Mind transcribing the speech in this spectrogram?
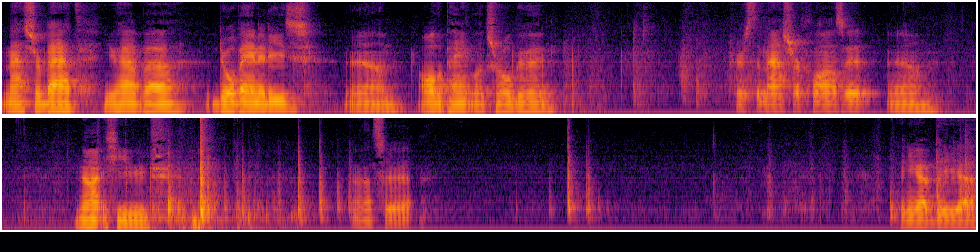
Master bath. You have uh, dual vanities. Um, all the paint looks real good. There's the master closet. Um, not huge. That's it. Then you have the uh,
